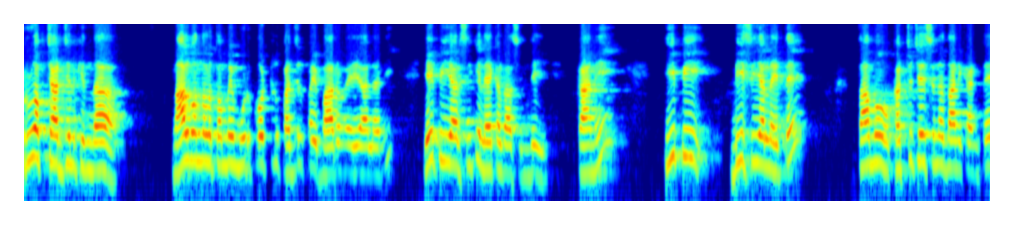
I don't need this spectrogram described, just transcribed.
ట్రూ అప్ ఛార్జీల కింద నాలుగు వందల తొంభై మూడు కోట్లు ప్రజలపై భారం వేయాలని ఏపీఆర్సీకి లేఖలు రాసింది. కానీ ఈపీడిసిఎల్ అయితే తాము ఖర్చు చేసిన దానికంటే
